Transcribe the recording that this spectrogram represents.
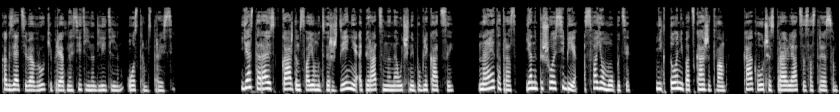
как взять себя в руки при относительно длительном, остром стрессе. Я стараюсь в каждом своем утверждении опираться на научные публикации. На этот раз я напишу о себе, о своем опыте. Никто не подскажет вам, как лучше справляться со стрессом.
